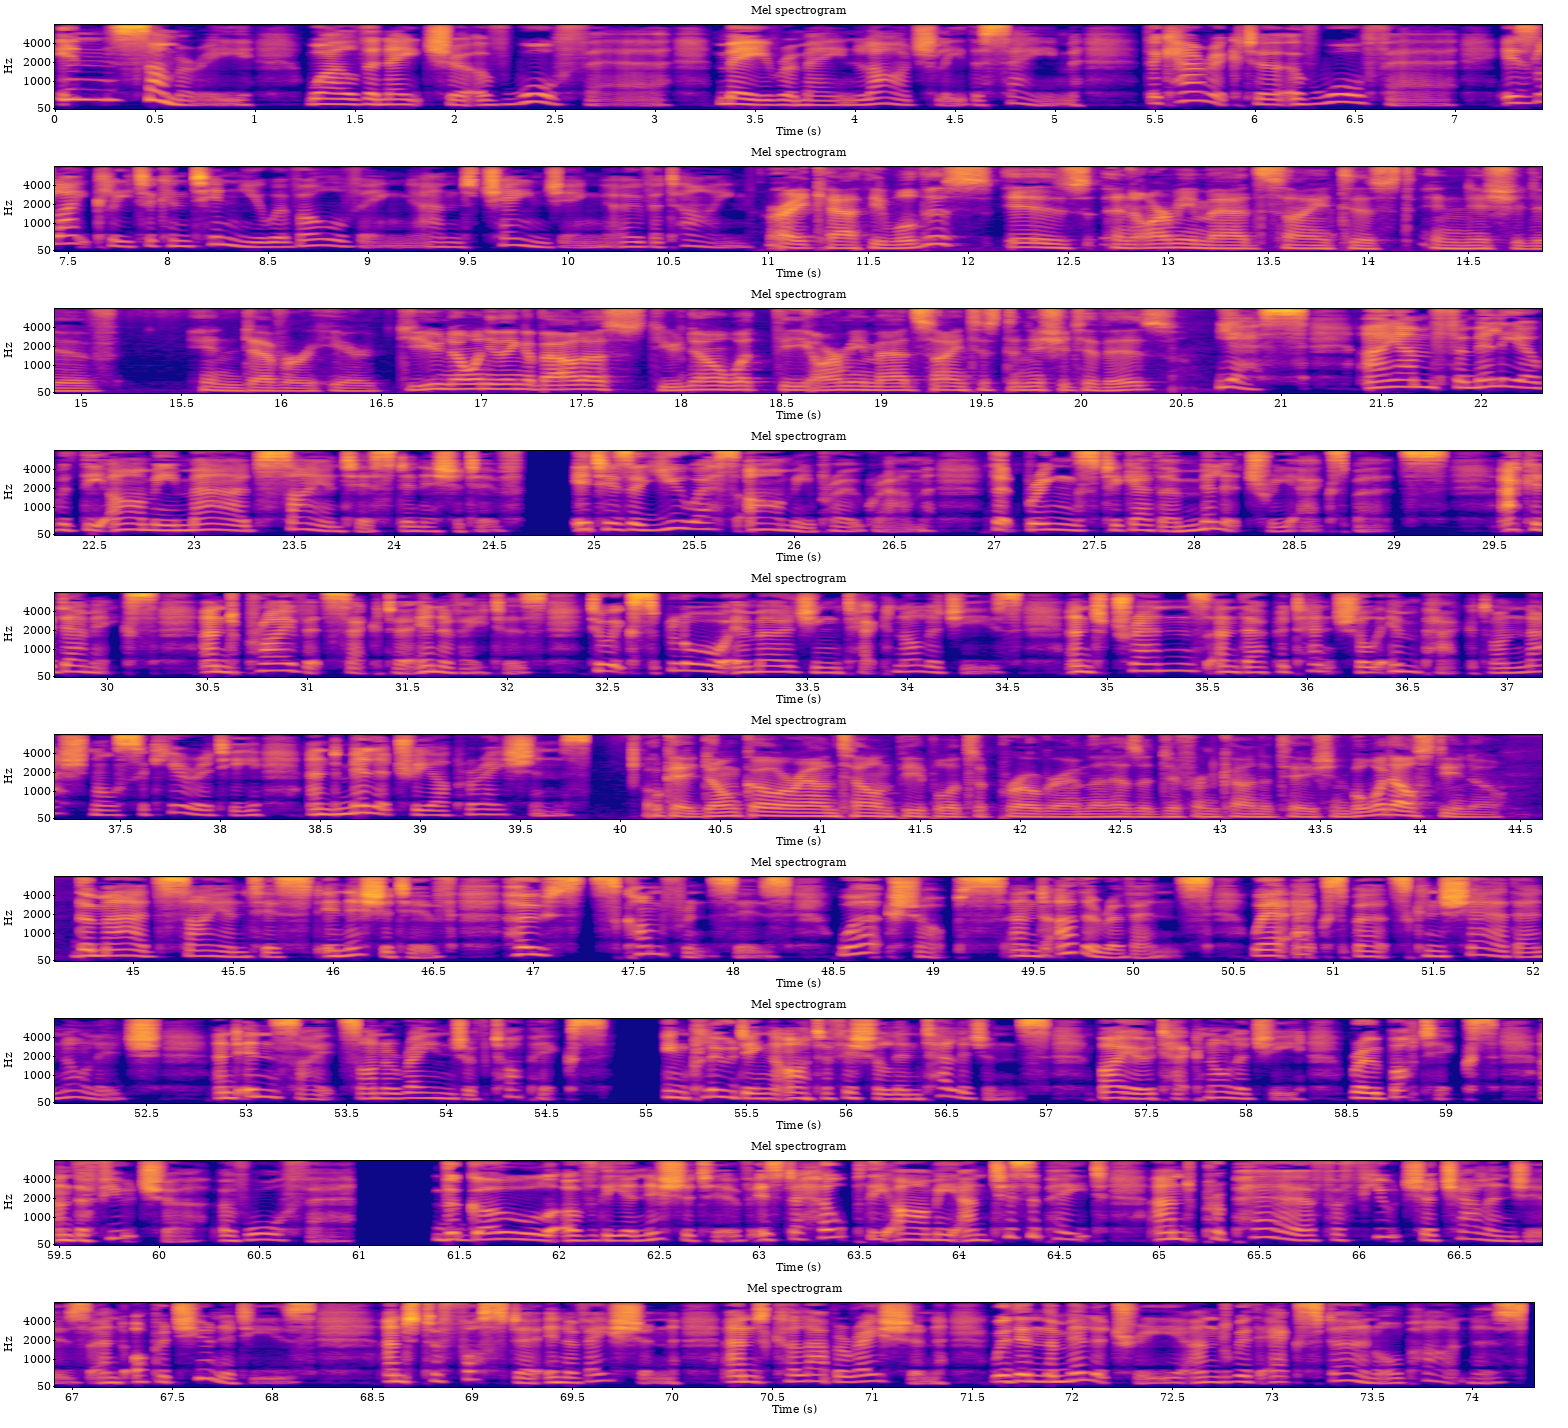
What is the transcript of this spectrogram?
In summary, while the nature of warfare may remain largely the same, the character of warfare is likely to continue evolving and changing over time. All right, Cathy. Well, this is an Army Mad Scientist initiative endeavor here. Do you know anything about us? Do you know what the Army Mad Scientist Initiative is? Yes, I am familiar with the Army Mad Scientist Initiative. It is a US Army program that brings together military experts, academics, and private sector innovators to explore emerging technologies and trends and their potential impact on national security and military operations. Okay, don't go around telling people it's a program that has a different connotation, but what else do you know? The Mad Scientist Initiative hosts conferences, workshops, and other events where experts can share their knowledge and insights on a range of topics, including artificial intelligence, biotechnology, robotics, and the future of warfare. The goal of the initiative is to help the Army anticipate and prepare for future challenges and opportunities, and to foster innovation and collaboration within the military and with external partners.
